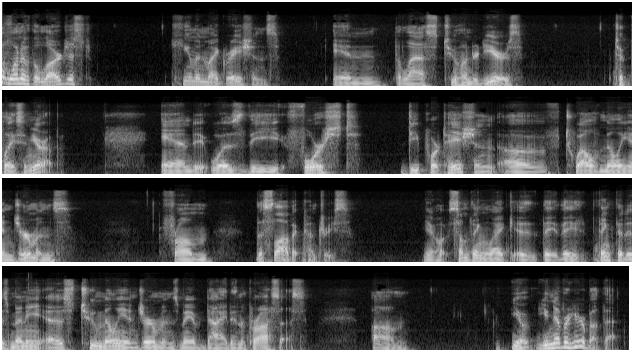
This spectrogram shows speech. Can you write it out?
one of the largest human migrations in the last 200 years took place in Europe. And it was the forced deportation of 12 million Germans from the Slavic countries. You know, something like uh, they, they think that as many as 2 million Germans may have died in the process. Um, you know, you never hear about that.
